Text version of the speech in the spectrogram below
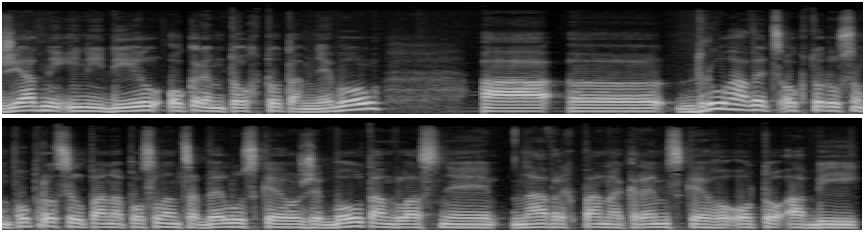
žiadny iný díl okrem tohto tam nebol. A e, druhá vec, o ktorú som poprosil pána poslanca Beluského, že bol tam vlastne návrh pána Kremského o to, aby e,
